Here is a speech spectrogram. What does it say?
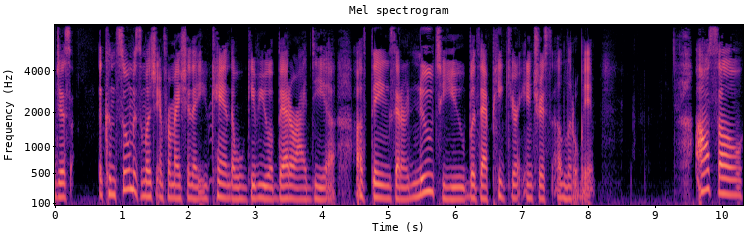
Just consume as much information that you can that will give you a better idea of things that are new to you but that pique your interest a little bit. Also,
